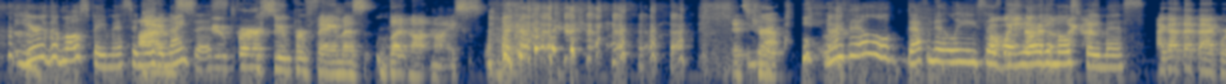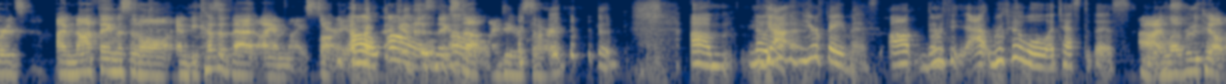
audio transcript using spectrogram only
You're the most famous and you're the I'm nicest. super, super famous, but not nice. It's true. Yeah. Ruth Hill definitely says Oh, wait, that you no, are no, the no, most I got- famous. I got that backwards. I'm not famous at all, and because of that, I am nice. Sorry. Oh, I get oh, those mixed oh. up. I do. Sorry. Um, No, yeah. you're, you're famous. Uh, Ruth, uh, Ruth Hill will attest to this. I love Ruth Hill.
